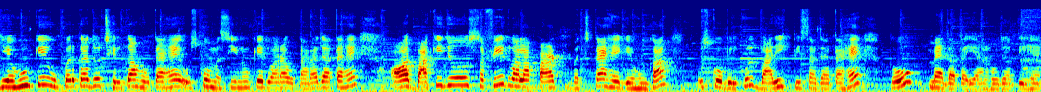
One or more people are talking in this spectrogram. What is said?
गेहूँ के ऊपर का जो छिलका होता है, उसको मशीनों के द्वारा उतारा जाता है और बाकी जो सफ़ेद वाला पार्ट बचता है गेहूँ का, उसको बिल्कुल बारीक पीसा जाता है तो मैदा तैयार हो जाती है।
